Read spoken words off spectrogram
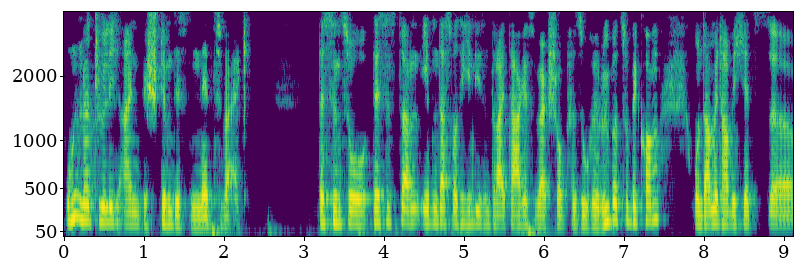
und natürlich ein bestimmtes Netzwerk. Das sind so, das ist dann eben das, was ich in diesem Dreitages-Workshop versuche rüberzubekommen. Und damit habe ich jetzt äh,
